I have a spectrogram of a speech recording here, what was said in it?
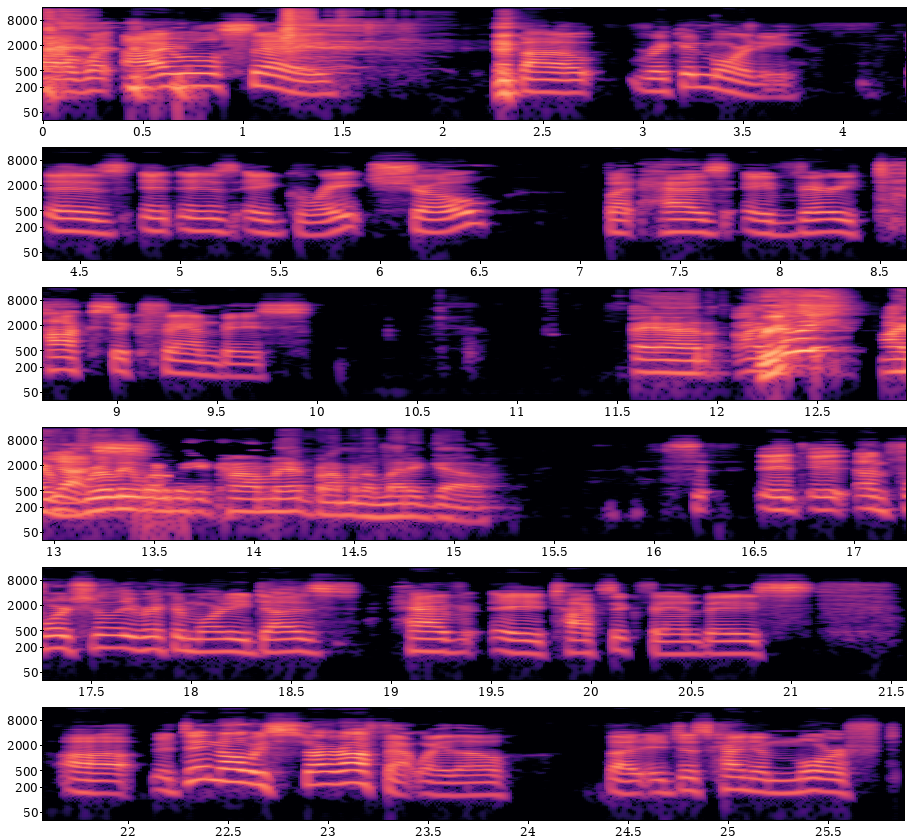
Uh, what I will say about Rick and Morty is it is a great show, but has a very toxic fan base. And I really, I yes. really want to make a comment, but I'm going to let it go. It, it unfortunately, Rick and Morty does have a toxic fan base. Uh, it didn't always start off that way though, but it just kind of morphed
